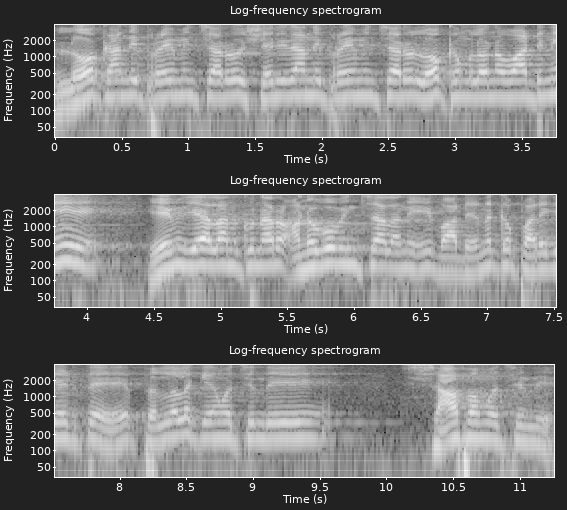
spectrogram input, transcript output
లోకాన్ని ప్రేమించారు. శరీరాన్ని ప్రేమించారు. లోకంలో ఉన్న వాటిని ఏమి చేయాలనుకున్నారు అనుభవించాలని వాటి వెనక పరిగెడితే పిల్లలకి ఏమొచ్చింది? శాపం వచ్చింది.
